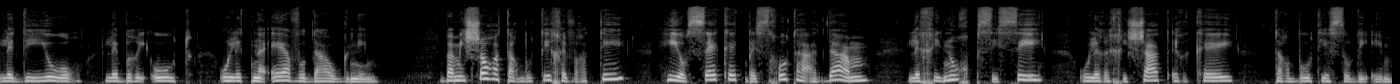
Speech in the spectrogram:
לדיור, לבריאות ולתנאי עבודה הוגנים. במישור התרבותי-חברתי היא עוסקת בזכות האדם לחינוך בסיסי ולרכישת ערכי תרבות יסודיים.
